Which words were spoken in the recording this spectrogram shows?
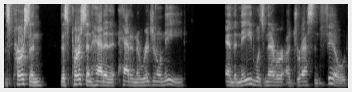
This person this person had an had an original need and the need was never addressed and filled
